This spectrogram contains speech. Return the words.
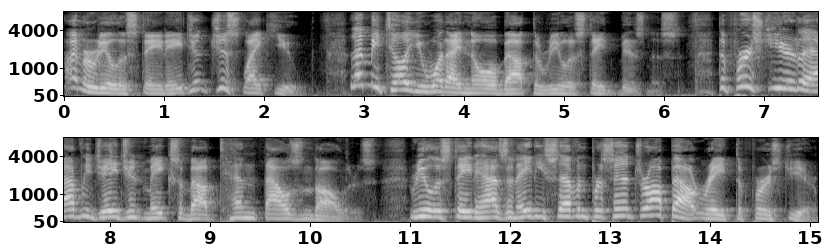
I'm a real estate agent just like you. Let me tell you what I know about the real estate business. The first year, the average agent makes about $10,000. Real estate has an 87% dropout rate the first year.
